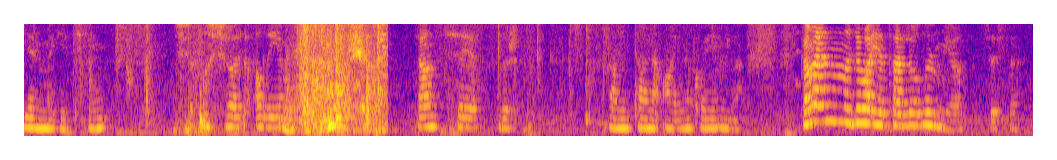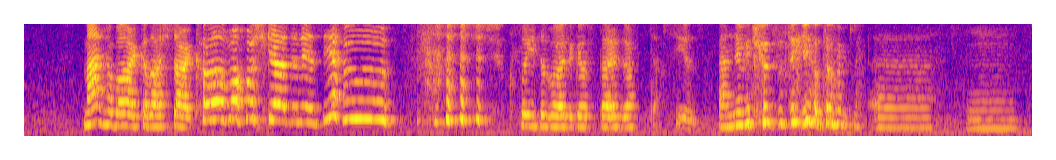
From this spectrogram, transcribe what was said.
yerime geçeyim. Şunu şöyle alayım. Yalnız şeye dur. Ben bir tane ayna koyayım da. Kameranın acaba yeterli olur mu ya sesi? Merhaba arkadaşlar. Kanalıma hoş geldiniz. Yahoo! Şu kupayı da böyle göstereceğim. Just use. Ben ne videosu çekiyordum bile. Ee, hmm.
